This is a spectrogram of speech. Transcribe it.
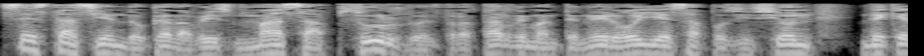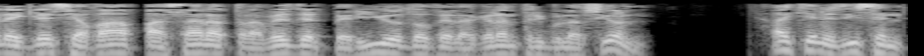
Se está haciendo cada vez más absurdo el tratar de mantener hoy esa posición de que la Iglesia va a pasar a través del período de la gran tribulación. Hay quienes dicen,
